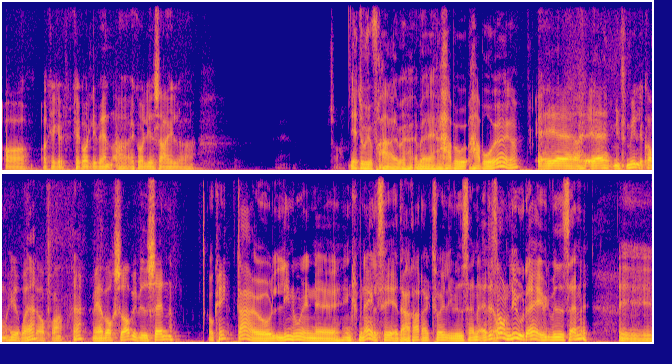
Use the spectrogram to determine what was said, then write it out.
og, og kan, kan godt lide vand, og jeg kan godt lide at sejle. Og, Ja, du er jo fra øh, Harbo, Harboøre, ikke? Ja, ja, ja, min familie kommer helt oprindeligt Ja. opfra. Ja. Men jeg vokset op i Hvide Sande. Okay, der er jo lige nu en, øh, en kriminalserie, der er ret aktuel i Hvide Sande. Er det Jo. sådan livet er i Hvide Sande? Øh,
